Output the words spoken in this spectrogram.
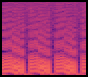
Thank you.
